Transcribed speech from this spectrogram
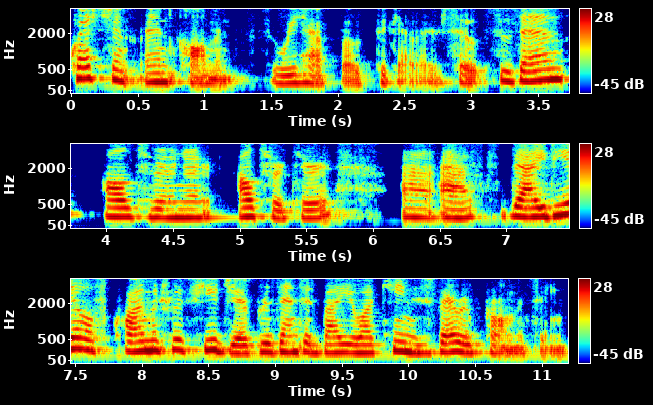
question and comments. We have both together. So Suzanne Altwerner, Altwerter uh, asks, the idea of climate refugia presented by Joacim is very promising.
